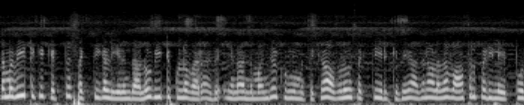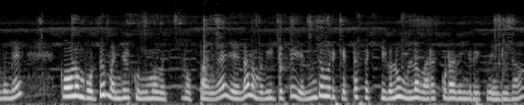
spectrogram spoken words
நம்ம வீட்டுக்கு கெட்ட சக்திகள் இருந்தாலும் வீட்டுக்குள்ளே வராது. ஏன்னா அந்த மஞ்சள் குங்குமத்துக்கு அவ்வளோ சக்தி இருக்குது. அதனால தான் வாசல் படியில் எப்போதுமே கோலம் போட்டு மஞ்சள் குங்குமம் வச் வைப்பாங்க. ஏன்னா நம்ம வீட்டுக்கு எந்த ஒரு கெட்ட சக்திகளும் உள்ளே வரக்கூடாதுங்கிறதுக்கு வேண்டிதான்.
